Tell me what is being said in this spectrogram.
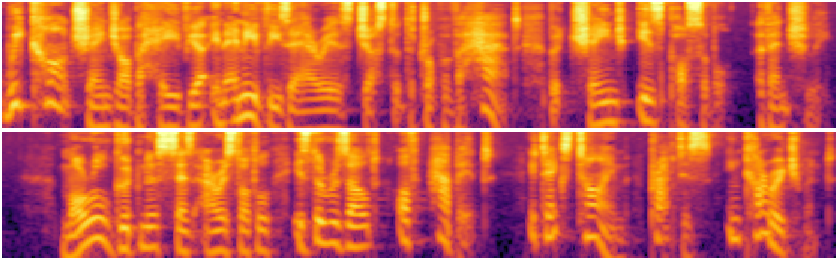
We can't change our behaviour in any of these areas just at the drop of a hat, but change is possible, eventually. Moral goodness, says Aristotle, is the result of habit. It takes time, practice, encouragement.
